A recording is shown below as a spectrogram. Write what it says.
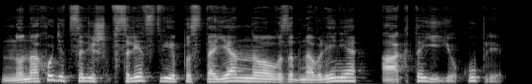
но находится лишь вследствие постоянного возобновления акта ее купли,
